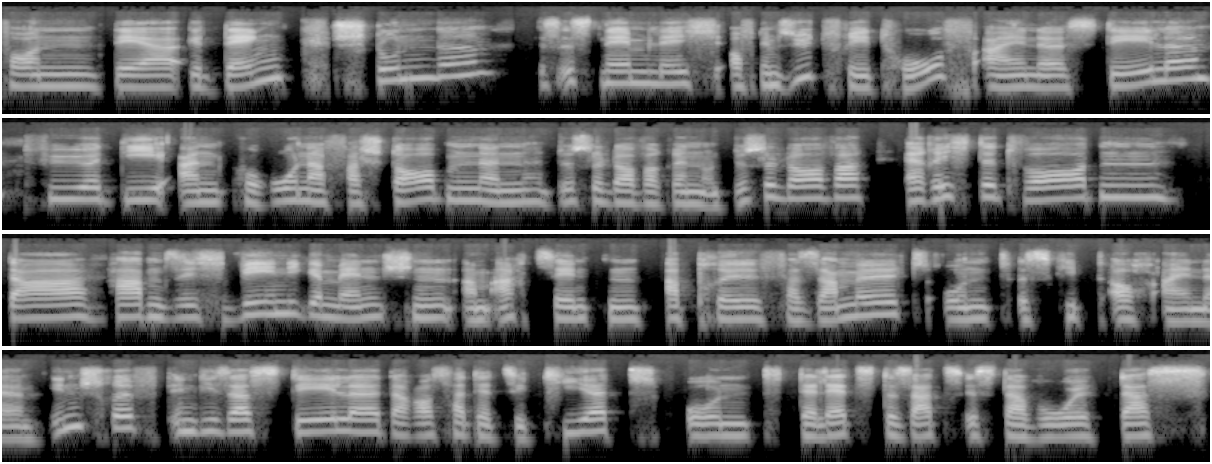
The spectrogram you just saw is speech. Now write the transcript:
von der Gedenkstunde. Es ist nämlich auf dem Südfriedhof eine Stele für die an Corona verstorbenen Düsseldorferinnen und Düsseldorfer errichtet worden. Da haben sich wenige Menschen am 18. April versammelt und es gibt auch eine Inschrift in dieser Stele. Daraus hat er zitiert und der letzte Satz ist da wohl, dass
